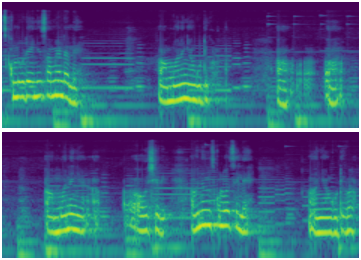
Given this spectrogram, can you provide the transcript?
സ്കൂൾ ഇവിടെ ഇനി സമയമുണ്ടല്ലേ? ആ മോനെ ഞാൻ കൂട്ടിക്കോളാം. ആ ആ ആ മോനെ ഞാൻ ഓ ശരി. അവനൊന്നും സ്കൂൾ ബസ്സില്ലേ? ആ ഞാൻ കൂട്ടിക്കോളാം.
